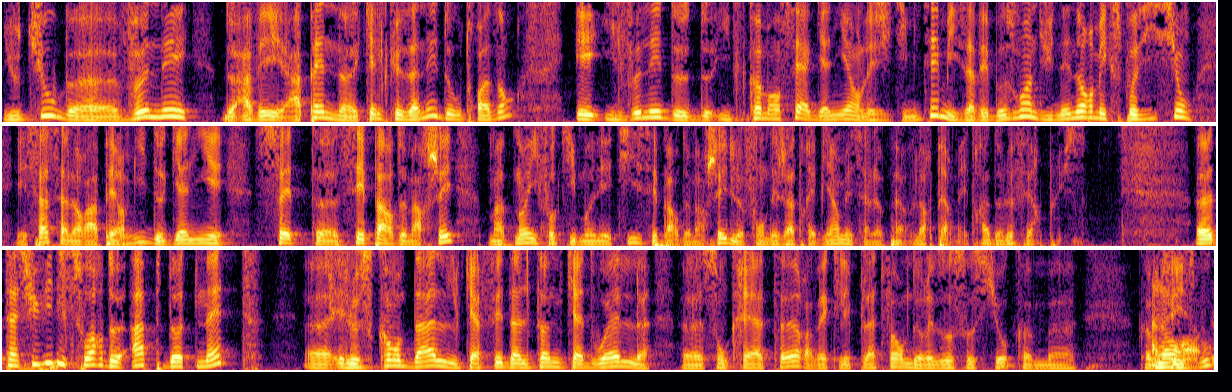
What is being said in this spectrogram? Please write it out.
YouTube euh, venait de, avait à peine quelques années, deux ou trois ans, et il venait de, de, il commençait à gagner en légitimité, mais ils avaient besoin d'une énorme exposition. Et ça, ça leur a permis de gagner cette, euh, ces parts de marché. Maintenant, il faut qu'ils monétisent ces parts de marché. Ils le font déjà très bien, mais ça leur permettra de le faire plus. Euh, T'as suivi l'histoire de app.net euh, et le scandale qu'a fait Dalton Cadwell, euh, son créateur, avec les plateformes de réseaux sociaux comme euh, comme Alors, Facebook.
